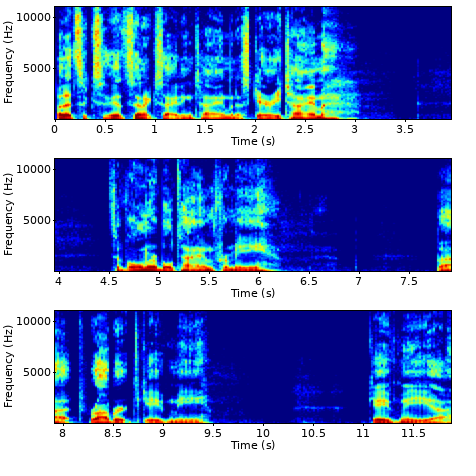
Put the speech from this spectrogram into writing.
But it's it's an exciting time and a scary time. It's a vulnerable time for me. But Robert gave me gave me uh,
